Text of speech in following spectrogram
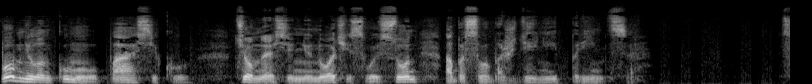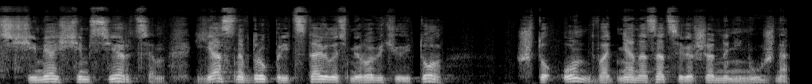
Вспомнил он кумову пасеку, темную осеннюю ночь и свой сон об освобождении принца. С щемящим сердцем ясно вдруг представилось Мировичу и то, что он два дня назад совершенно ненужно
